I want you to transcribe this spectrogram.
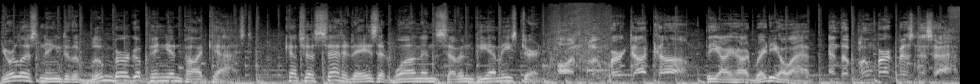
You're listening to the Bloomberg Opinion Podcast. Catch us Saturdays at 1 and 7 p.m. Eastern on Bloomberg.com, the iHeartRadio app, and the Bloomberg Business app,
